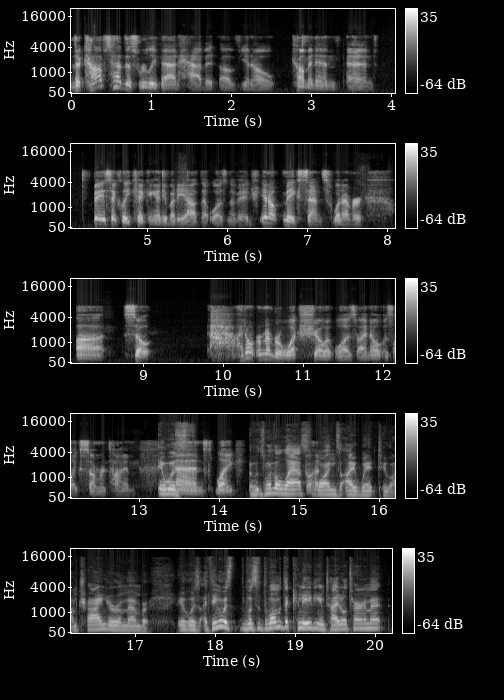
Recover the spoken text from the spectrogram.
the cops had this really bad habit of you know coming in and basically kicking anybody out that wasn't of age. You know, makes sense, whatever. Uh, so I don't remember what show it was. I know it was like summertime, It was and like it was one of the last ones I went to. I'm trying to remember. It was I think it was was it the one with the Canadian title tournament?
